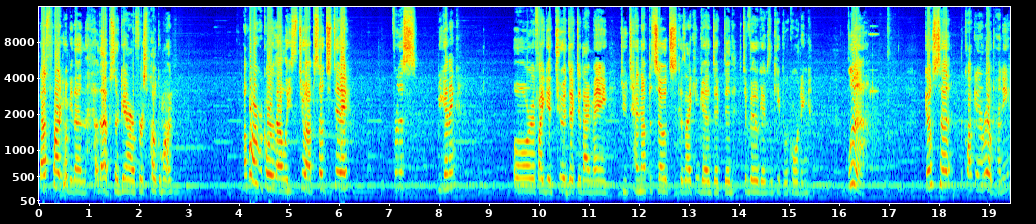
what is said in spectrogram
That's probably gonna be the end of the episode, getting our first Pokemon. I'll probably record at least two episodes today for this beginning. Or if I get too addicted, I may do 10 episodes because I can get addicted to video games and keep recording. Luna, go set the clock in your room, honey.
